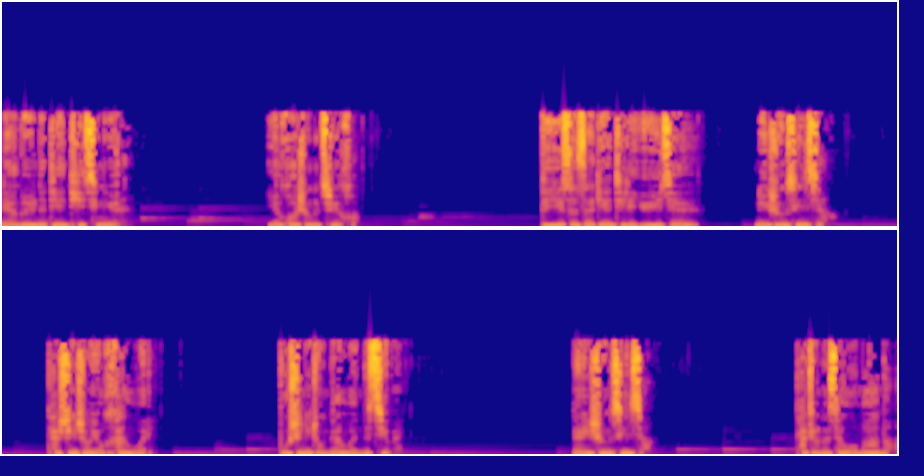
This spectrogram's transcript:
两个人的电梯情缘也画上了句号。第一次在电梯里遇见，女生心想，他身上有汗味，不是那种难闻的气味。男生心想，他长得像我妈妈，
